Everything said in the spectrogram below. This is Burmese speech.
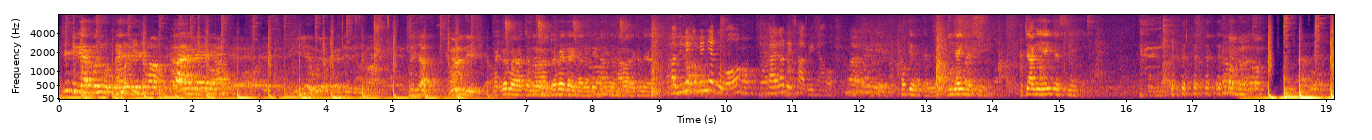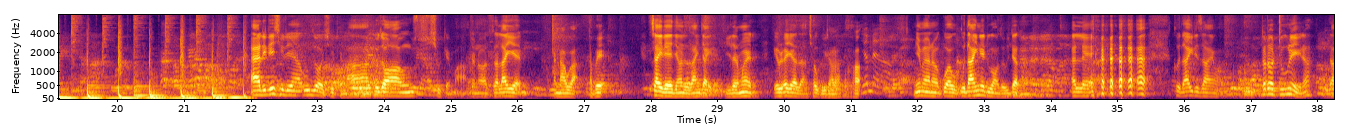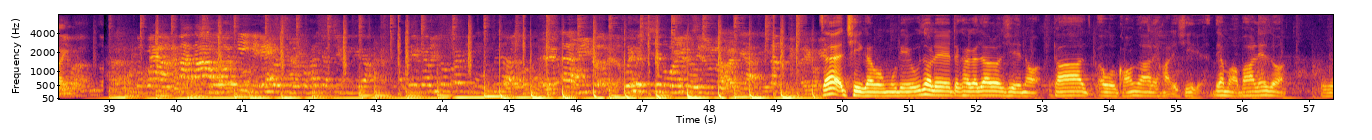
ဒီလိုဝေးရခဲ့တဲ့ဒီမှာသိ ငါကမှကျွန်တော်တွဲပဲတိုက်တာလေးတွေတောင်းထားပါတယ်ခင်ဗျာအော်ဒီနေ့ကိုမြင့်မြတ်ကိုရောဂိုင်တော့တွေချပေးနေတာပေါ့ဟုတ်ကဲ့ပါခင်ဗျာဒီရိုက်မယ်စီအကြကြီးရိုက်မယ်စီအဲဒီဒီရှူတင်ကဥဇော်ရှူတင်မှာကိုဇော်အောင်ရှူတင်မှာကျွန်တော်ဇလိုက်ရဲ့အနောက်ကတပည့်ကြိုက်တယ်ကျွန်တော်ဒီဇိုင်းကြိုက်တယ်ဒီလည်းမဲ့ area ရစာချုပ်ပေးထားတာပေါ့ဟုတ်ညက်မှန်ကမြင်မှန်တော့ကိုကကိုတိုင်းနဲ့တူအောင်ဆိုပြီးတက်တာ အလဲကိုတိုင်းဒီဇိုင်းမှာတော်တော်တူးနေနော်ကိုတိုင်းဇက်အခြေခံပုံမူတွေဥသောလည်းတစ်ခါကကြတော့ရှိရင်တော့ဒါဟိုခေါင်းစားတဲ့ဟာတွေရှိတယ်တဲ့မှာဘာလဲဆိုတော့ဟို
